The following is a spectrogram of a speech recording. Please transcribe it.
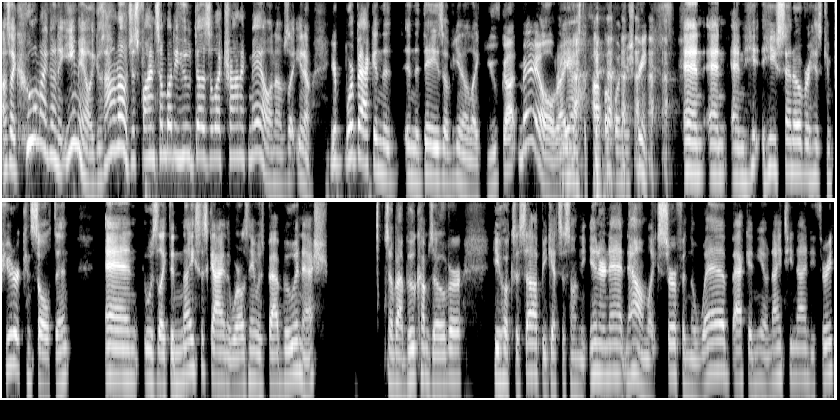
I was like, who am I going to email? He goes, I don't know. Just find somebody who does electronic mail. And I was like, you know, you're we're back in the in the days of, you know, like you've got mail, right? It Yeah. used to pop up on your screen. And and and he he sent over his computer consultant and it was like the nicest guy in the world. His name was Babu Anesh. So Babu comes over, he hooks us up, he gets us on the internet. Now I'm like surfing the web back in you know 1993,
